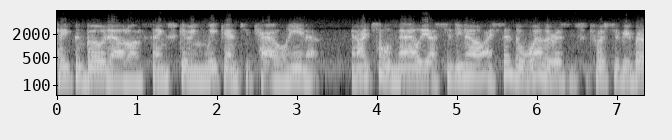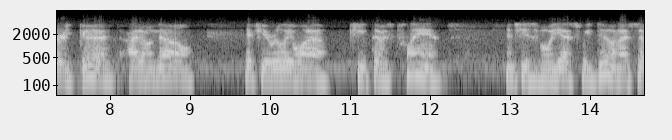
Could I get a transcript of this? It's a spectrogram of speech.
take the boat out on Thanksgiving weekend to Catalina. And I told Natalie, I said, you know, I said the weather isn't supposed to be very good. I don't know if you really want to keep those plans. And she said, well, yes, we do. And I said,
